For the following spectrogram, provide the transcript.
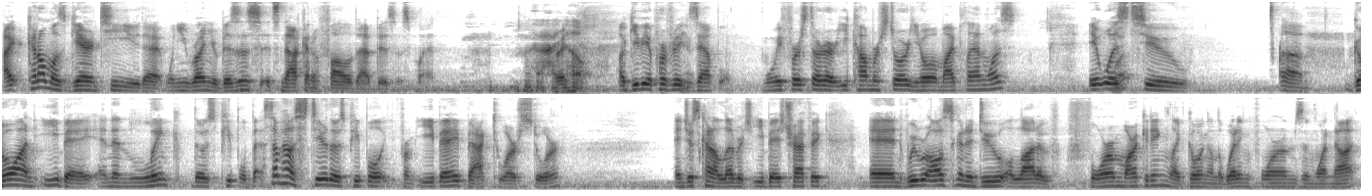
I can almost guarantee you that when you run your business, it's not going to follow that business plan. I right? know. I'll give you a perfect example. When we first started our e-commerce store, you know what my plan was? It was What? to um, go on eBay and then link those people back, somehow steer those people from eBay back to our store, and just kind of leverage eBay's traffic. And we were also going to do a lot of forum marketing, like going on the wedding forums and whatnot.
